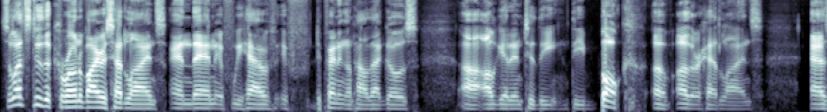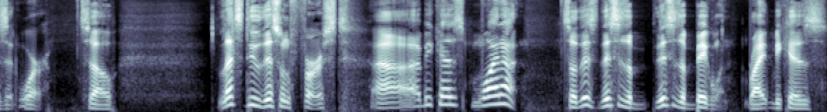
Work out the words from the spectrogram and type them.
So let's do the coronavirus headlines, and then if we have, if depending on how that goes, uh, I'll get into the the bulk of other headlines, as it were. So let's do this one first, uh, because why not? So this this is a this is a big one, right? Because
